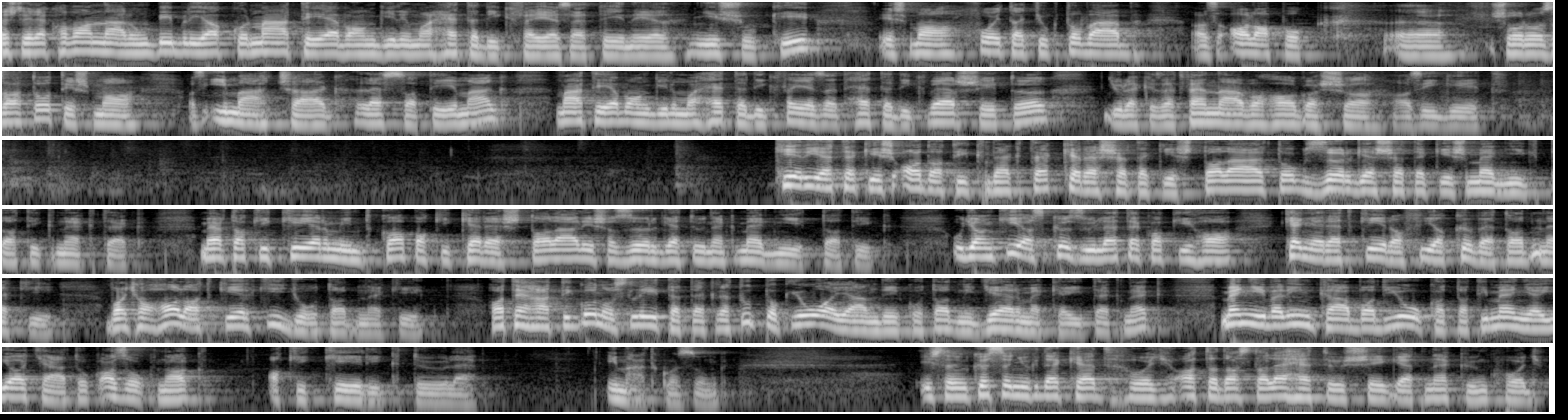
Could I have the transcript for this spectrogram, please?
Testvérek, ha van nálunk Biblia, akkor Máté evangélium a hetedik fejezeténél nyissuk ki, és ma folytatjuk tovább az alapok sorozatot, és ma az imádság lesz a témánk. Máté evangélium a hetedik fejezet hetedik versétől, gyülekezet fennállva hallgassa az igét. Kérjetek és adatik nektek, keresetek és találtok, zörgesetek és megnyitatik nektek. Mert aki kér, mint kap, aki keres, talál, és a zörgetőnek megnyittatik. Ugyan ki az közületek, aki ha kenyeret kér a fia, követ ad neki, vagy ha halat kér, kígyót ad neki. Ha tehát ti gonosz létetekre tudtok jó ajándékot adni gyermekeiteknek, mennyivel inkább ad jókat a ti mennyei atyátok azoknak, akik kérik tőle. Imádkozzunk. Istenünk, köszönjük neked, hogy adtad azt a lehetőséget nekünk, hogy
